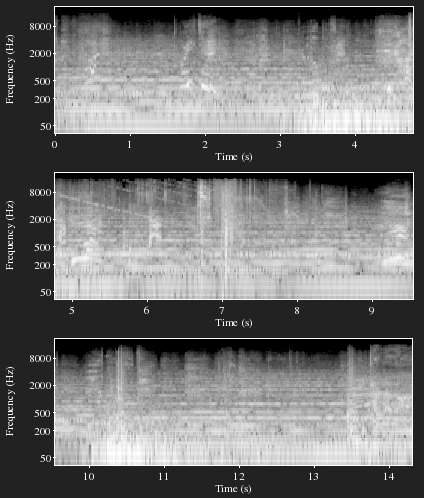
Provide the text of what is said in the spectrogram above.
Him. What are you doing? I gotta help. You can't help me. Stop. Turn around.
